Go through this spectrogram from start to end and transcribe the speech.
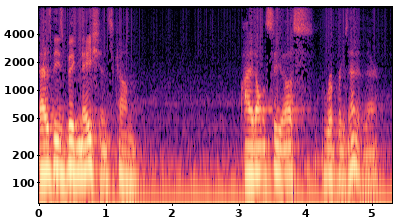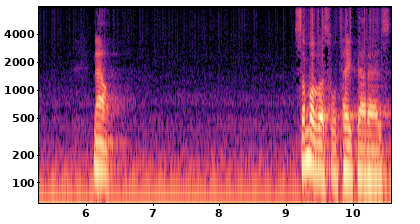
As these big nations come, I don't see us represented there. Now, some of us will take that as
